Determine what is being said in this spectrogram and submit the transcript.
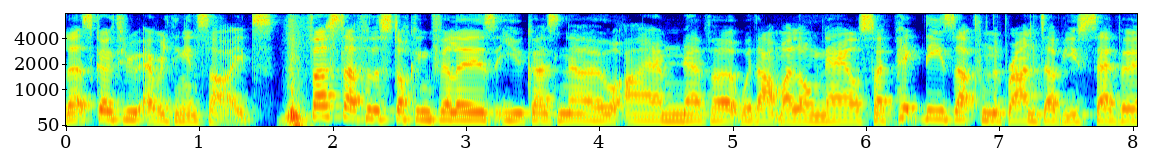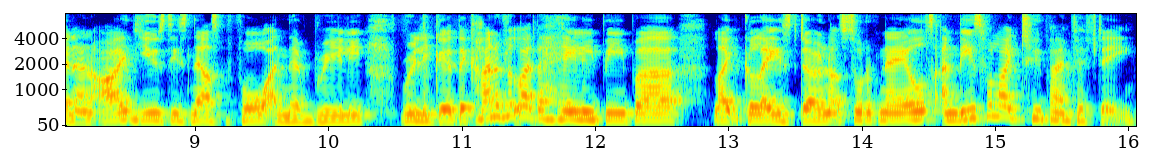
let's go through everything inside. First up for the stocking fillers, you guys know I am never without my long nails. So I picked these up from the brand W7 and I've used these nails before and they're really, really good. They kind of look like the Hailey Bieber, like glazed donut sort of nails. And these were like £2.50.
